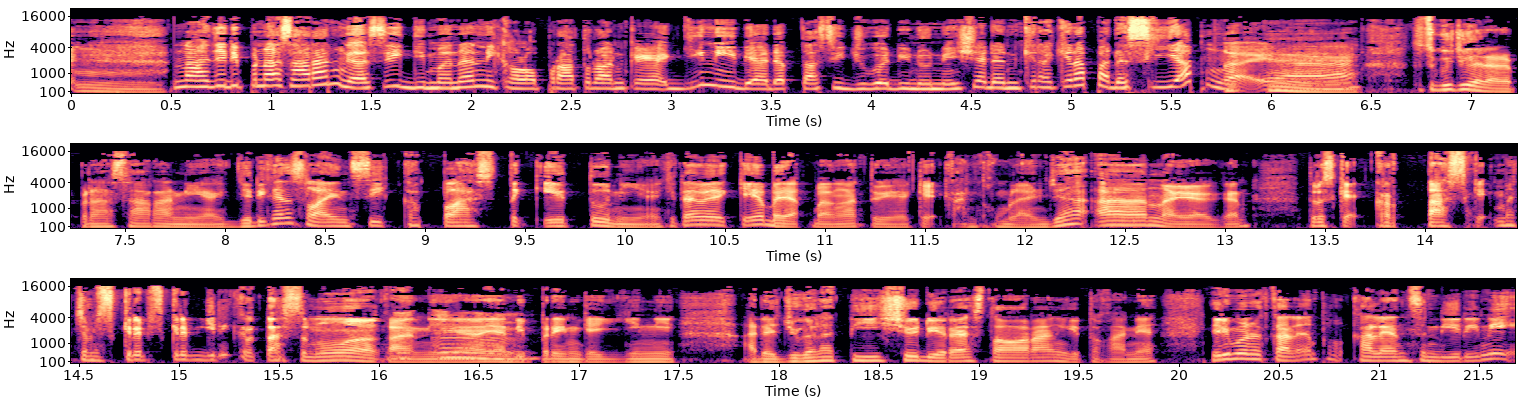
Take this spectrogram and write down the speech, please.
Hmm. Nah jadi penasaran nggak sih gimana nih kalau peraturan kayak gini diadaptasi juga di Indonesia dan kira-kira pada siap nggak ya? Hmm. Terus gue juga ada penasaran nih ya. Jadi kan selain sikap plastik itu nih ya, kita kayaknya banyak banget tuh ya kayak kantong belanjaan lah ya kan. Terus kayak kertas kayak macam skrip-skrip gini kertas semua kan ya yang di print kayak gini. Ada juga lah tisu di restoran gitu kan ya. Jadi menurut kalian kalian sendiri nih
